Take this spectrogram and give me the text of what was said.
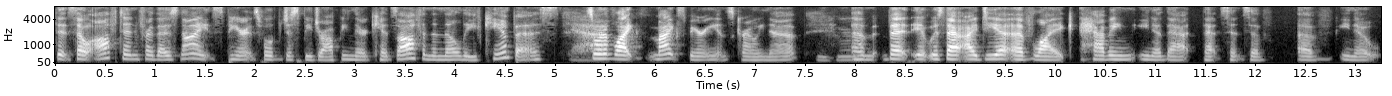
that so often for those nights parents will just be dropping their kids off and then they'll leave campus yeah. sort of like my experience growing up Mhm. um, but it was that idea of like having you know that that sense of of you know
